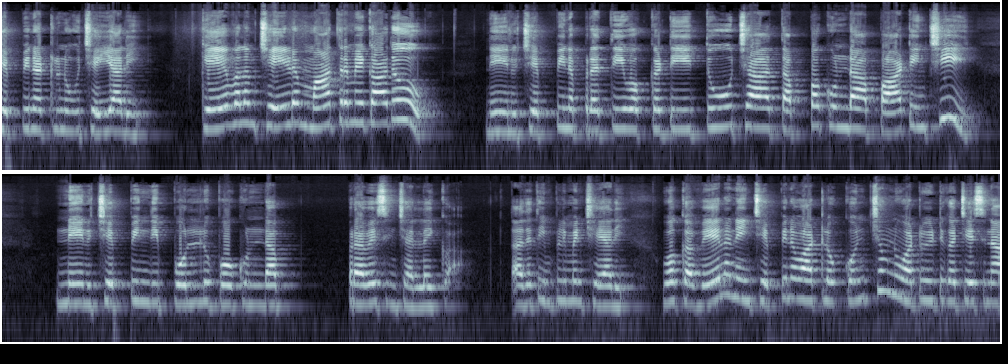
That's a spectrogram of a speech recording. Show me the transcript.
చెప్పినట్లు నువ్వు చెయ్యాలి. కేవలం చేయడం మాత్రమే కాదు. నేను చెప్పిన ప్రతి ఒక్కటి తూచా తప్పకుండా పాటించి నేను చెప్పింది పొల్లు పోకుండా ప్రవేశించాలి. లైక్ అదైతే ఇంప్లిమెంట్ చేయాలి. ఒకవేళ నేను చెప్పిన వాటిలో కొంచెం నువ్వు అటు ఇటుగా చేసినా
